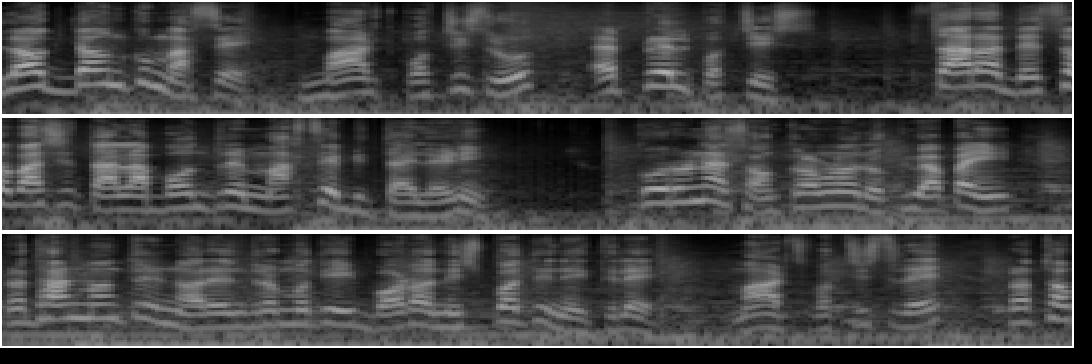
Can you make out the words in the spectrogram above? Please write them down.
ଲକଡାଉନକୁ ମାସେ ମାର୍ଚ୍ଚ ପଚିଶରୁ ଏପ୍ରିଲ ପଚିଶ। ସାରା ଦେଶବାସୀ ତାଲାବନ୍ଦରେ ମାସେ ବିତାଇଲେଣି। କରୋନା ସଂକ୍ରମଣ ରୋକିବା ପାଇଁ ପ୍ରଧାନମନ୍ତ୍ରୀ ନରେନ୍ଦ୍ର ମୋଦି ଏହି ବଡ଼ ନିଷ୍ପତ୍ତି ନେଇଥିଲେ। ମାର୍ଚ୍ଚ ପଚିଶରେ ପ୍ରଥମ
